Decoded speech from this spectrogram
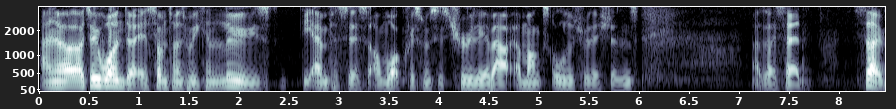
And I do wonder if sometimes we can lose the emphasis on what Christmas is truly about amongst all the traditions, as I said. So,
